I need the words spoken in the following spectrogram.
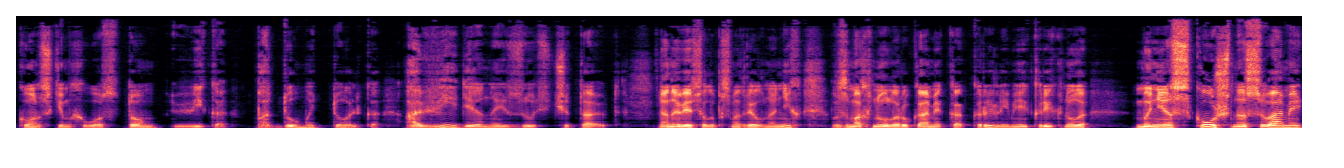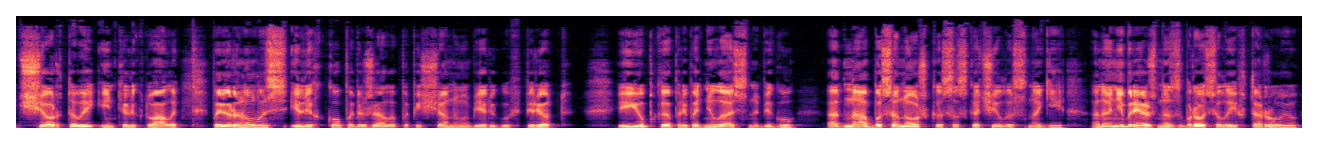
конским хвостом Вика. «Подумать только, а видео наизусть читают». Она весело посмотрела на них, взмахнула руками, как крыльями, и крикнула «Мне скучно с вами, чертовы интеллектуалы!» Повернулась и легко побежала по песчаному берегу вперед. И юбка приподнялась на бегу, Одна босоножка соскочила с ноги, она небрежно сбросила и вторую,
